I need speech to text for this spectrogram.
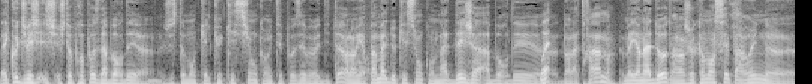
Bah écoute, je, vais, je je te propose d'aborder euh, justement quelques questions qui ont été posées par l'auditeur. Alors il y a pas mal de questions qu'on a déjà abordées euh, Ouais. dans la trame, mais il y en a d'autres. Alors je vais commencer par une euh,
